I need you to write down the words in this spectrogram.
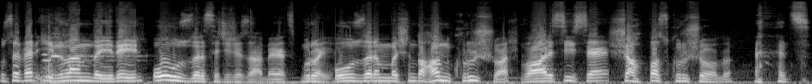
bu sefer İrlanda'yı değil Oğuzları seçeceğiz abi. Evet burayı. Oğuzların başında Han Kuruş var. Varisi ise Şahbaz Kuruşoğlu. Evet.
